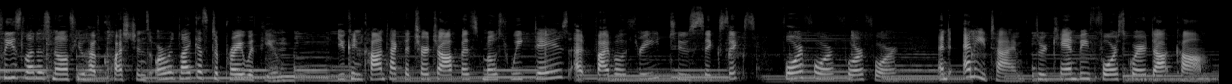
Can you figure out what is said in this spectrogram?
Please let us know if you have questions or would like us to pray with you. You can contact the church office most weekdays at 503 266 4444 and anytime through canbyfoursquare.com.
